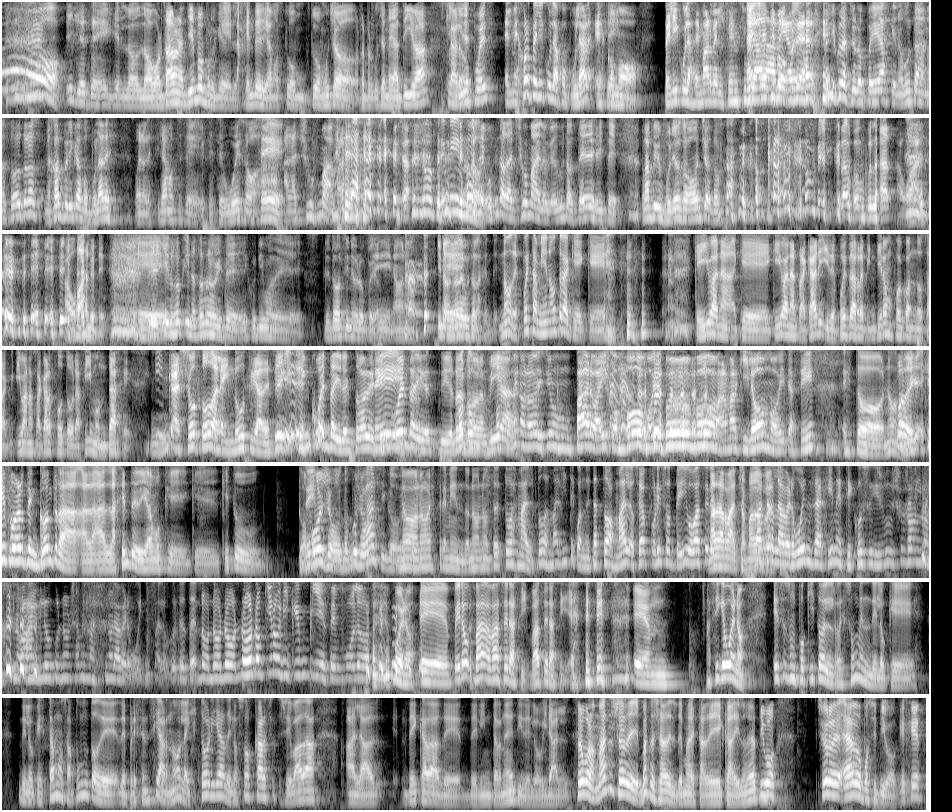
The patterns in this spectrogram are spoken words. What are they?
Y que, se, que lo, lo abortaron a tiempo porque la gente, digamos, tuvo, tuvo mucha repercusión negativa. Claro. Y después. El mejor película popular es Sí. como películas de Marvel Es, censuradas. es tipo de- o pe- sea, sí. películas europeas que nos gustan a nosotros. Mejor película popular es. Bueno, les tiramos ese, este- ese hueso a- Sí. a, la chusma. Para... No, tremendo. el hueso a la chuma de lo que les gusta a ustedes, ¿viste? Rápido y Furioso 8, tomá mejor, cara, mejor película popular. Aguante. Sí. Aguante. Y- Eh, y, nosotros, y nosotros, viste, discutimos de, de todo cine europeo. Sí, no, no. Y no, Eh, no le gusta a la gente. No, después también otra que, que, que, iban, a, que, que iban a sacar y después se arrepintieron fue cuando iban a sacar fotografía y montaje. Y cayó toda la industria decir... Sí, "¿Qué- 50 directores, Sí, 50 sí, di- sí. directores de fotografía. Poco menos no hicieron un paro ahí con bombo, pum, pum, armar quilombo, viste, así. Esto, no, Bueno, no. es que es ponerte en contra a la, a la gente, digamos, que, que, que es tu, tu Sí. básico. No, ¿viste? no, es tremendo. No, no, to- todas mal, todas mal, ¿viste? Cuando está todas mal, o sea, por eso te digo, va a ser. Mala racha, mala Va a ser racha. la vergüenza ajena este coso y yo, yo ya me imagino, ay, loco, no, ya me imagino la vergüenza, loco. No, no, no, no, no quiero ni que empiecen, boludo. Bueno, eh, pero va, va a ser así, va a ser así. Em, así que bueno, eso es un poquito el resumen de lo que. De lo que estamos a punto de, de presenciar, ¿no? La historia de los Oscars llevada a la década de- del internet y de lo viral. Pero bueno, más allá, de, más allá del tema de esta década y lo negativo, yo creo que hay algo positivo, que es que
